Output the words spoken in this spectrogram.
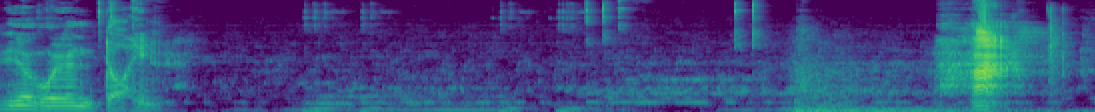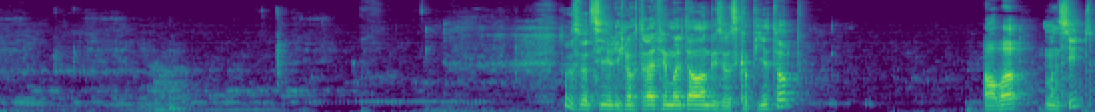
Wir wollen dahin. Aha. So, das wird sicherlich noch drei, vier Mal dauern, bis ich das kapiert habe. Aber man sieht,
